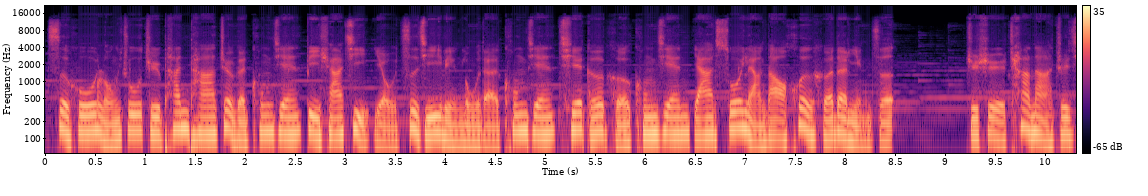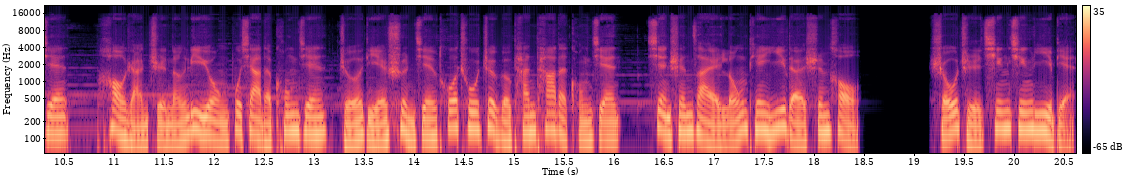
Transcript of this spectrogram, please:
似乎龙珠之坍塌这个空间必杀技有自己领悟的空间切割和空间压缩两道混合的影子，只是刹那之间，浩然只能利用布下的空间折叠，瞬间拖出这个坍塌的空间，现身在龙天一的身后，手指轻轻一点，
